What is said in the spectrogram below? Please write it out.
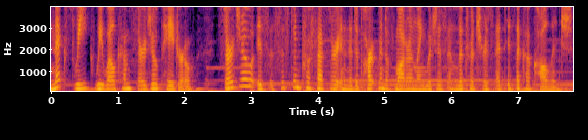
next week we welcome sergio pedro sergio is assistant professor in the department of modern languages and literatures at ithaca college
